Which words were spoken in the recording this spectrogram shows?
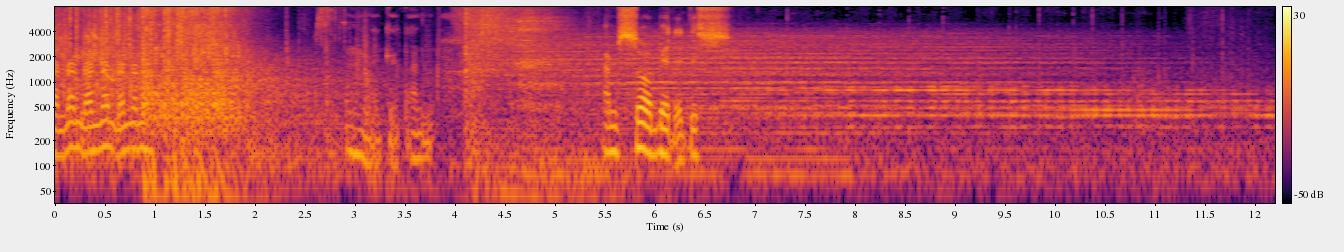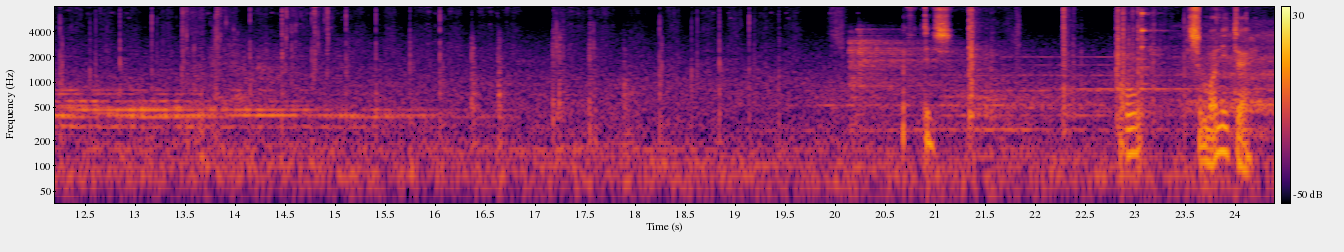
Oh my god, I'm... I'm so bad at this. This. Oh, some money there.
